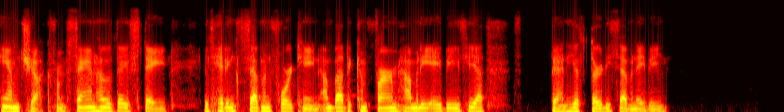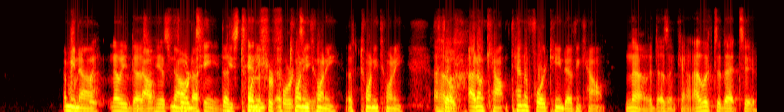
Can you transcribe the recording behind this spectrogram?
Hamchuk from San Jose State is hitting 714. I'm about to confirm how many ABs he has. Ben, he has 37 AB. I mean, uh, Wait, no, he doesn't. no, he has no, no, 14. that's He's 10 20 for that's 14. 2020. That's 2020. Oh, So I don't count. 10 of 14 doesn't count. no, it doesn't count. I looked at that too.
